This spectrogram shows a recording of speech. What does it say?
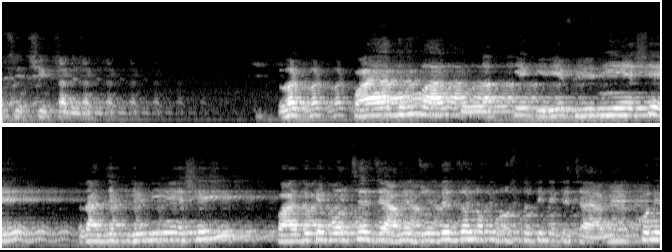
উচিত শিক্ষা দেব। এবার কয়াদু আর প্রহ্লাদকে গিরিয়ে ফিরে নিয়ে এসে রাজ্যে ফিরে নিয়ে এসেই কয়াদুকে বলছে যে আমি যুদ্ধের জন্য প্রস্তুতি নিতে চাই, আমি এক্ষুনি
